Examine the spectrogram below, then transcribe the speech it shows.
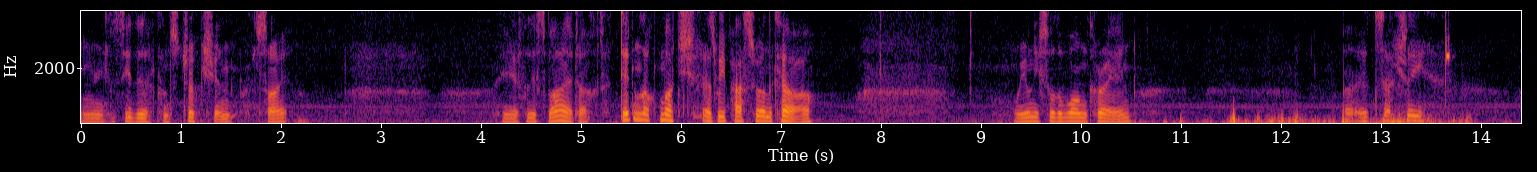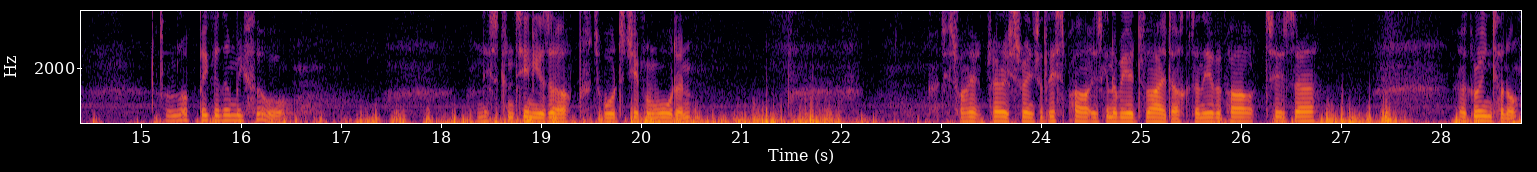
You can see the construction site here for this viaduct. Didn't look much as we passed around the car. We only saw the one crane, but it's actually a lot bigger than we thought. And this continues up towards Chipping Warden. I just find it very strange that this part is going to be a viaduct and the other part is uh, a green tunnel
